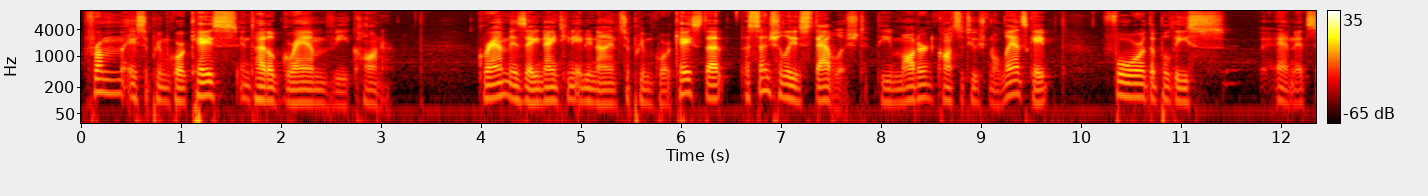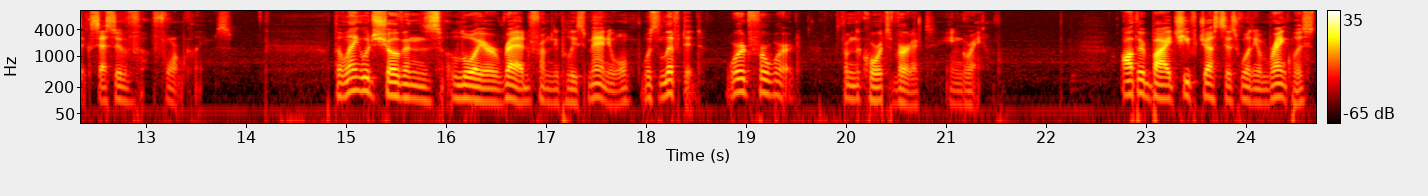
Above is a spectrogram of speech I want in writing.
from a Supreme Court case entitled Graham v. Connor. Graham is a 1989 Supreme Court case that essentially established the modern constitutional landscape for the police and its excessive form claims. The language Chauvin's lawyer read from the police manual was lifted, word for word, from the court's verdict in Graham. Authored by Chief Justice William Rehnquist,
